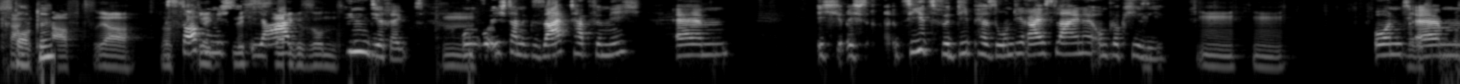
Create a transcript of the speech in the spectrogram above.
Stalking? Ja. Das Stalking nicht- nicht ja, gesund. Indirekt. Hm. Und wo ich dann gesagt habe für mich, ähm, ich, ich ziehe jetzt für die Person die Reißleine und blockiere sie. Hm, hm. Und ähm,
